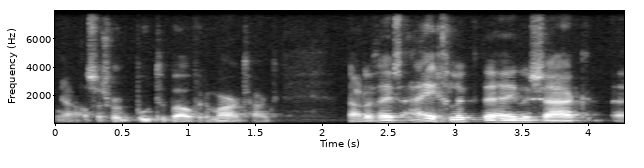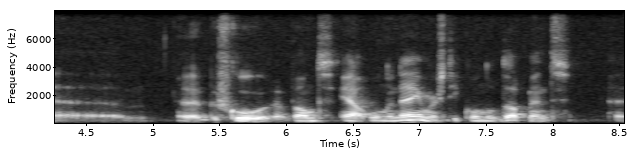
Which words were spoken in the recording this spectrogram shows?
ja, als een soort boete boven de markt hangt. Nou, dat heeft eigenlijk de hele zaak uh, uh, bevroren. Want ja, ondernemers die konden op dat moment uh,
